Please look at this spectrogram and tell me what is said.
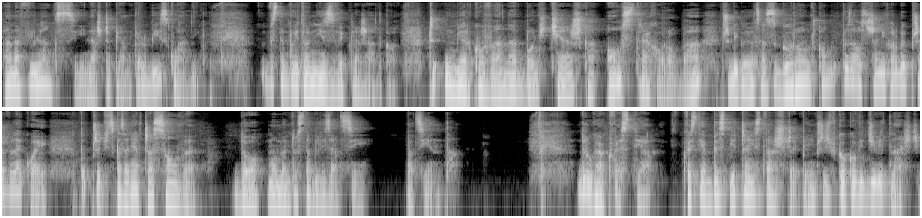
Anafilaksji na szczepionkę lub jej składnik. Występuje to niezwykle rzadko. Czy umiarkowana bądź ciężka, ostra choroba, przebiegająca z gorączką lub zaostrzenie choroby przewlekłej. To przeciwwskazania czasowe, do momentu stabilizacji pacjenta. Druga kwestia. Kwestia bezpieczeństwa szczepień przeciwko COVID-19.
